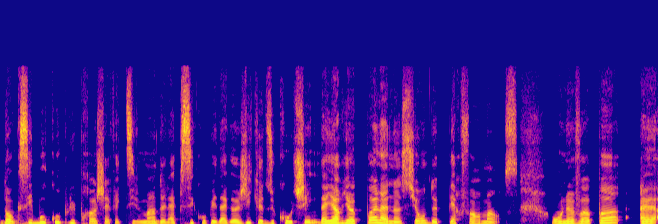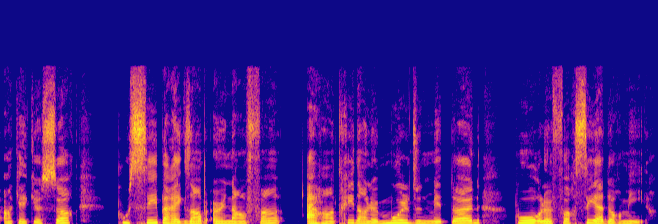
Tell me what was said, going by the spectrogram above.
Donc, c'est beaucoup plus proche effectivement de la psychopédagogie que du coaching. D'ailleurs, il n'y a pas la notion de performance. On ne va pas, euh, en quelque sorte, pousser, par exemple, un enfant à rentrer dans le moule d'une méthode pour le forcer à dormir.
